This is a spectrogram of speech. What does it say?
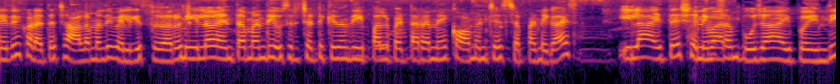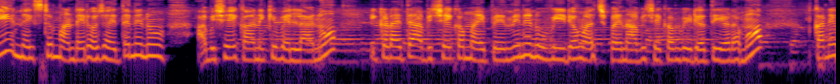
లేదు ఇక్కడ అయితే చాలా మంది వెలిగిస్తున్నారు. మీలో ఎంత మంది ఉసిరి చెట్టు కింద దీపాలు పెట్టారని కామెంట్ చేసి చెప్పండి గాయస్ ఇలా అయితే శనివారం పూజ అయిపోయింది. నెక్స్ట్ మండే రోజు అయితే నేను అభిషేకానికి వెళ్ళాను. ఇక్కడైతే అభిషేకం అయిపోయింది. నేను వీడియో మర్చిపోయిన అభిషేకం వీడియో తీయడము. కానీ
